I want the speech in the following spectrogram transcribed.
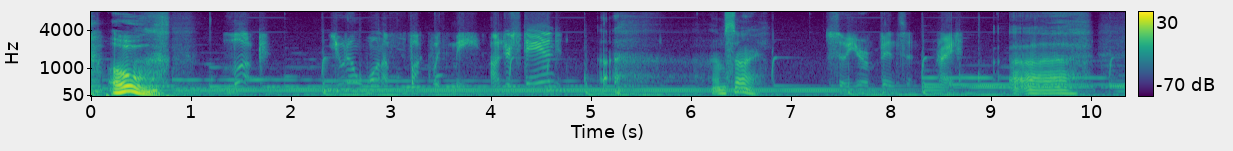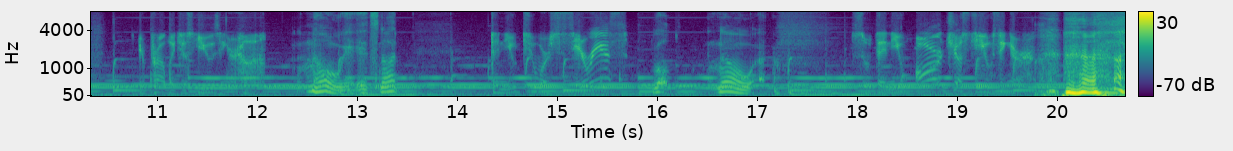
Oh. Look, you don't want to fuck with me. Understand? I'm sorry. So you're Vincent, right? Uh, You're probably just using her, huh? No, it's not. Then you two are serious? Well, no. So then you are just using her.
